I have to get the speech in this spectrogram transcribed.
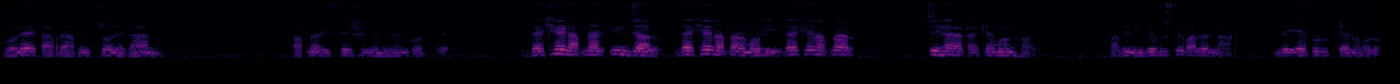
বলে তারপরে আপনি চলে যান আপনার স্ত্রীর সঙ্গে মিলন করতে। দেখেন আপনার ইঞ্জাল দেখেন আপনার মনি দেখেন আপনার চেহারাটা কেমন হয়। আপনি নিজে বুঝতে পারবেন না যে এতটুকু কেন হলো।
